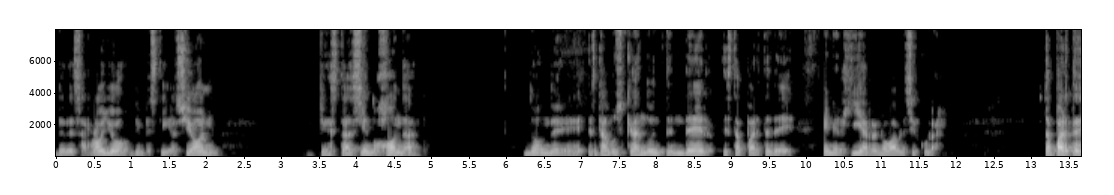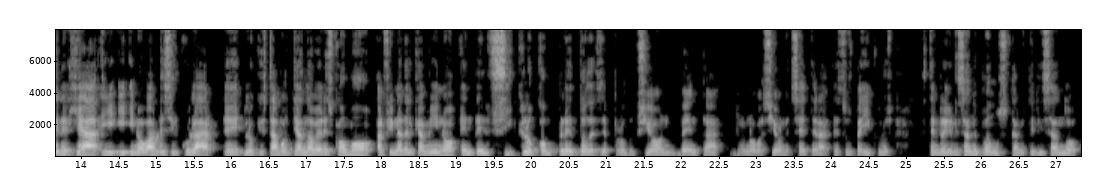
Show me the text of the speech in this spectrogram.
desarrollo, de investigación, que está haciendo Honda, donde está buscando entender esta parte de energía renovable circular. Esta parte de energía innovable circular, eh, lo que está volteando a ver es cómo al final del camino, entre el ciclo completo desde producción, venta, renovación, etcétera, estos vehículos estén regresando y podemos estar utilizando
